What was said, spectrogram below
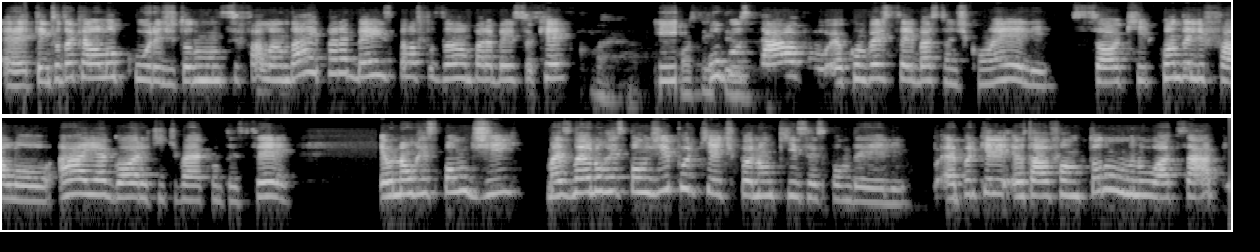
é, tem toda aquela loucura de todo mundo se falando, ai, parabéns pela fusão, parabéns, isso aqui. E o Gustavo, eu conversei bastante com ele, só que quando ele falou, ah, e agora, o que, que vai acontecer? Eu não respondi, mas eu não respondi porque, tipo, eu não quis responder ele. É porque eu tava falando com todo mundo no WhatsApp,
